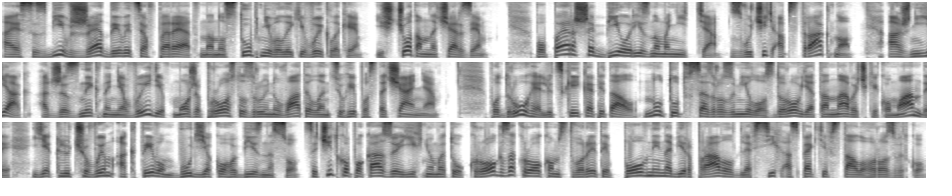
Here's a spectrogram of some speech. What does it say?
А SSB вже дивиться вперед на наступні великі виклики. І що там на черзі? По-перше, біорізноманіття звучить абстрактно, аж ніяк, адже зникнення видів може просто зруйнувати ланцюги постачання. По-друге, людський капітал. Ну тут все зрозуміло. Здоров'я та навички команди є ключовим активом будь-якого бізнесу. Це чітко показує їхню мету крок за кроком створити повний набір правил для всіх аспектів сталого розвитку.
